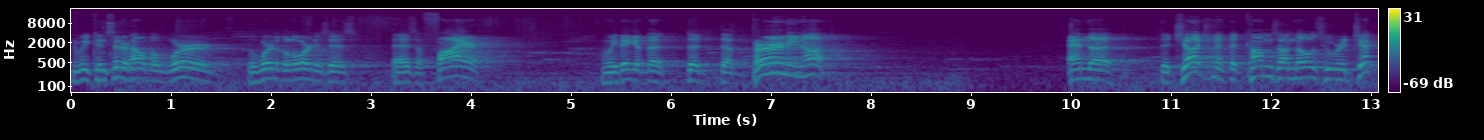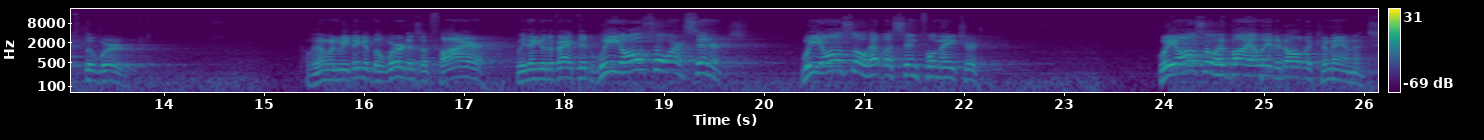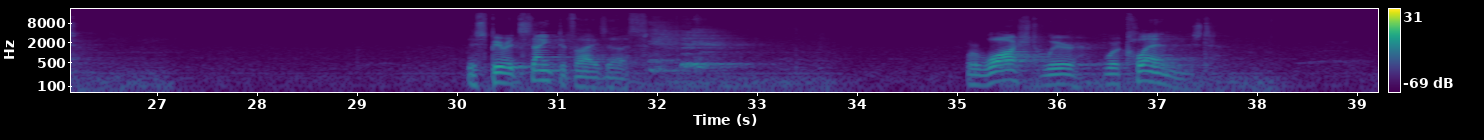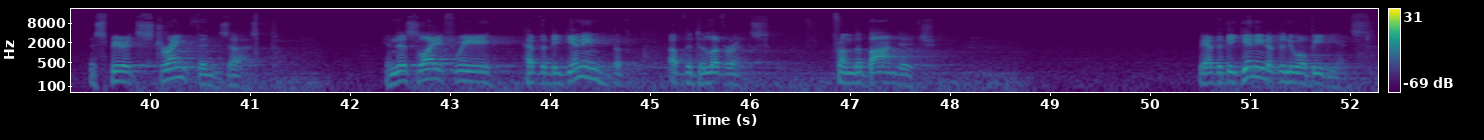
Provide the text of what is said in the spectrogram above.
And we considered how the Word, the Word of the Lord, is as, as a fire. And we think of the, the, the burning up and the, the judgment that comes on those who reject the word. But then when we think of the word as a fire, we think of the fact that we also are sinners. We also have a sinful nature. We also have violated all the commandments. The Spirit sanctifies us. We're washed, we're, we're cleansed. The Spirit strengthens us. In this life, we have the beginning of the deliverance from the bondage. We have the beginning of the new obedience.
